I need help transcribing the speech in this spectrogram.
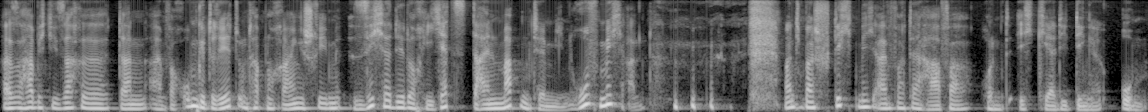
Also habe ich die Sache dann einfach umgedreht und habe noch reingeschrieben, sicher dir doch jetzt deinen Mappentermin, ruf mich an. Manchmal sticht mich einfach der Hafer und ich kehre die Dinge um.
